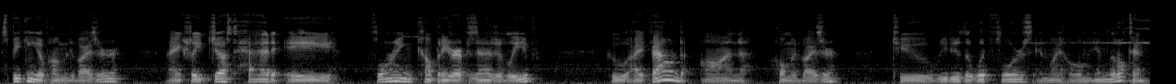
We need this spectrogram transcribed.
Speaking of Home Advisor, I actually just had a flooring company representative leave who I found on Home Advisor to redo the wood floors in my home in Littleton.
